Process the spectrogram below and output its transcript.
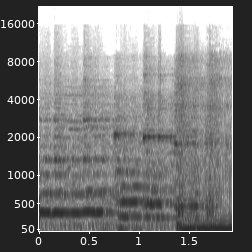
Oh, oh, oh.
